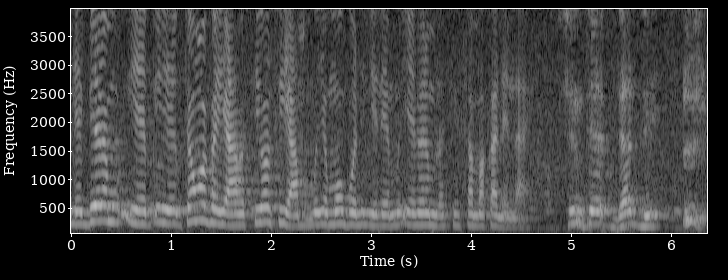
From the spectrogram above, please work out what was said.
ye biram ye ye fengo fe ya siyo si ya ye mo boni ye ye biram la ki sama kanila Since that day,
